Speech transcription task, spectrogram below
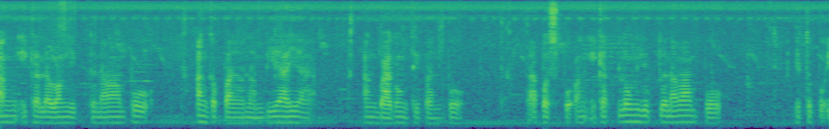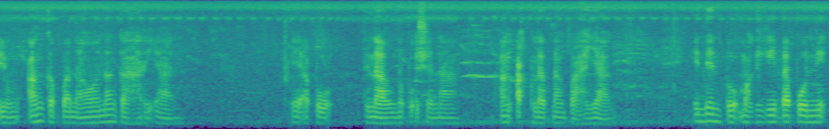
Ang ikalawang yugto naman po ang kapanahon ng biyaya, ang bagong tipan po. Tapos po ang ikatlong yugto naman po ito po yung ang kapanahon ng kaharian. Kaya po tinawag na po siya na ang aklat ng pahayag. And then po, makikita po ni,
